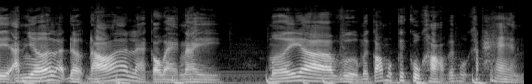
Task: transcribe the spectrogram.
thì anh nhớ là đợt đó là cậu bạn này mới uh, vừa mới có một cái cuộc họp với một khách hàng.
